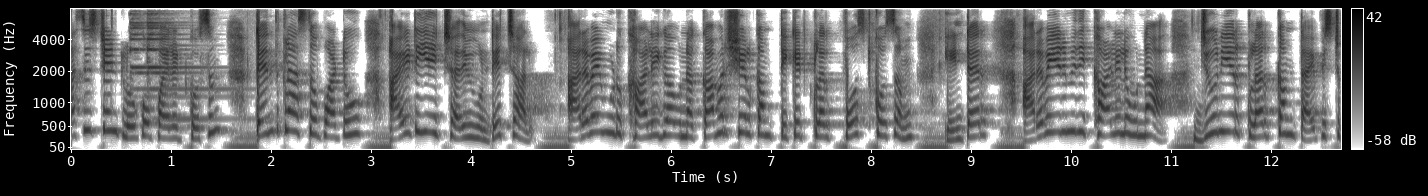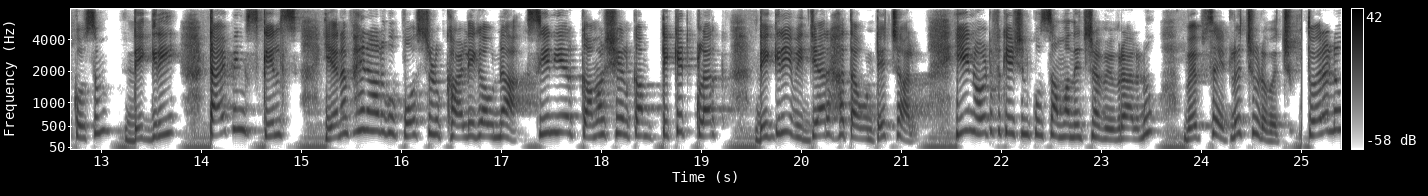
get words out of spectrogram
అసిస్టెంట్ లోకో పైలట్ కోసం టెన్త్ క్లాస్తో పాటు ఐటీఐ చదివి ఉంటే చాలు. అరవై మూడు ఖాళీగా ఉన్న commercial cum ticket clerk post కోసం ఇంటర్ అరవై ఎనిమిది ఖాళీలు ఉన్న జూనియర్ క్లర్క్ కమ్ టైపిస్ట్ కోసం డిగ్రీ టైపింగ్ స్కిల్స్ ఎనభై నాలుగు పోస్టులు ఖాళీగా ఉన్న senior commercial cum ticket clerk degree విద్యార్హత ఉంటే చాలు. ఈ నోటిఫికేషన్కు సంబంధించిన వివరాలను వెబ్సైట్లో చూడవచ్చు. త్వరలో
